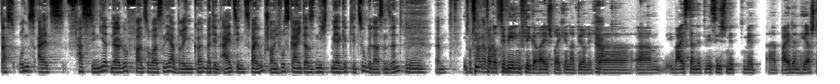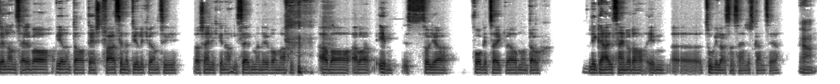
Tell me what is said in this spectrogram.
das uns als fasziniert in der Luftfahrt sowas näher bringen könnt mit den einzigen zwei Hubschraubern. Ich wusste gar nicht, dass es nicht mehr gibt, die zugelassen sind. Mhm. Ähm, total Von der zivilen Fliegerei spreche ich natürlich. Ja. Äh, ähm, ich weiß da nicht, wie es ist mit, mit äh, bei den Herstellern selber. Während der Testphase natürlich werden sie wahrscheinlich genau dieselben Manöver machen. aber, aber eben, es soll ja vorgezeigt werden und auch legal sein oder eben äh, zugelassen sein, das Ganze. Ja. ja.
